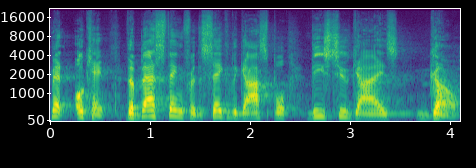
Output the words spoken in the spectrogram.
man, okay, the best thing for the sake of the gospel, these two guys go.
